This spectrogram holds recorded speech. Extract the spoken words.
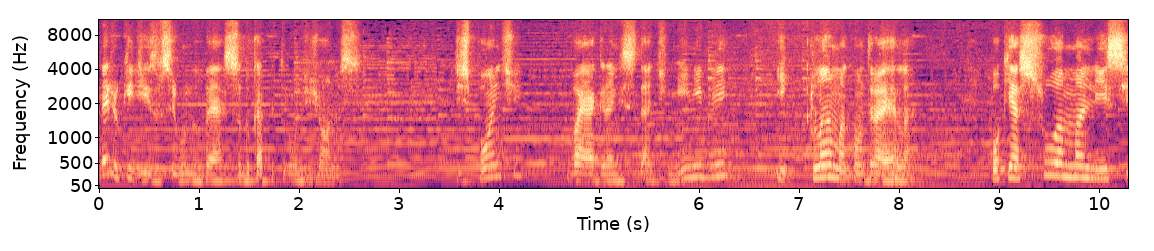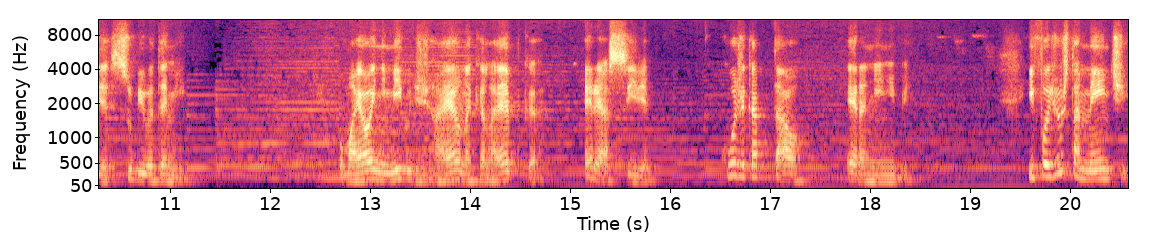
Veja o que diz o segundo verso do capítulo 1 de Jonas. Dispõe-te, vai à grande cidade de Nínive e clama contra ela, porque a sua malícia subiu até mim. O maior inimigo de Israel naquela época era a Síria, cuja capital era Nínive. E foi justamente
